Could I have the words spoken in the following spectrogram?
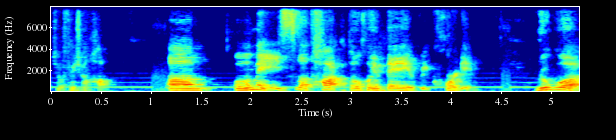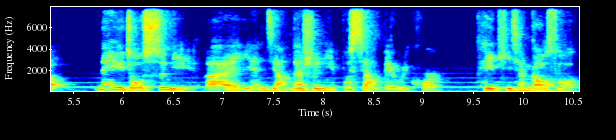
就非常好。嗯，我们每一次的 talk 都会被 recorded。如果那一周是你来演讲，但是你不想被 record，可以提前告诉我。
